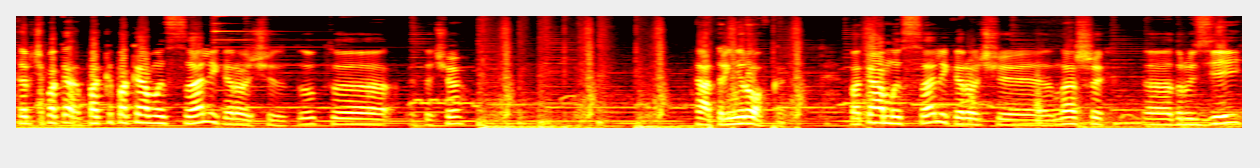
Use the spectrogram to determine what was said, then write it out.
Короче, пока, пока, пока мы ссали, короче, тут... Э, это что? А, тренировка. Пока мы ссали, короче, наших э, друзей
